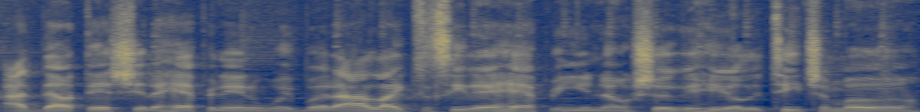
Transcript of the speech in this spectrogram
I doubt that shit'll happen anyway, but I like to see that happen. You know, Sugar Hill to teach him uh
